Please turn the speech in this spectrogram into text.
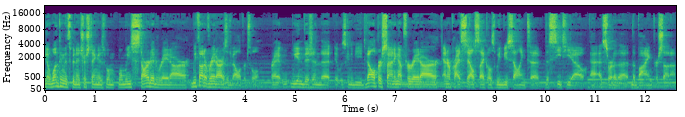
you know, one thing that's been interesting is when, when we started Radar, we thought of Radar as a developer tool, right? We envisioned that it was going to be developers signing up for Radar, enterprise sales cycles, we'd be selling to the CTO as sort of the, the buying persona.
